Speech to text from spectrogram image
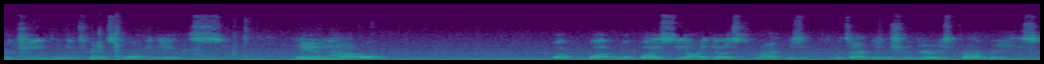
for changing and transforming youths, and mm. how what, what, what YCI does through, acquisition, through its acquisition of various properties.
